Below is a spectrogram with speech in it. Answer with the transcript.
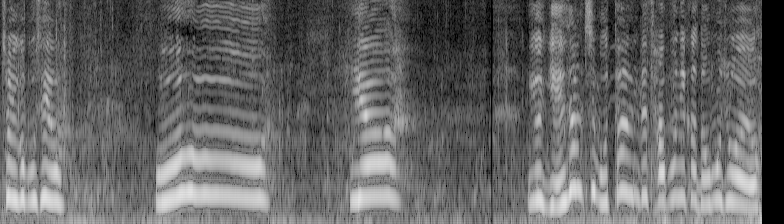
저 이거 보세요. 오 이야. 이거 예상치 못하는데 잡으니까 너무 좋아요.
